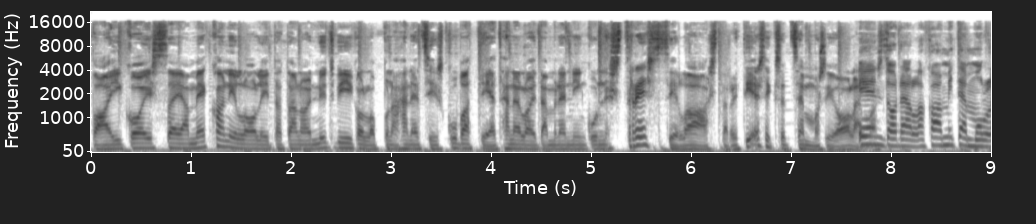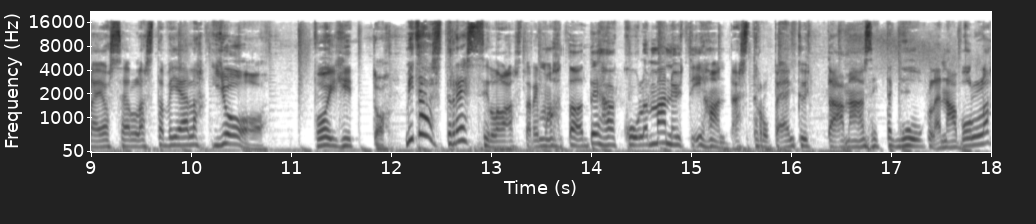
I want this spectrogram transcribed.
paikoissa ja Mekanilla oli tota noin, nyt viikonloppuna hänet siis kuvattiin, että hänellä oli tämmöinen niin kuin stressilaastari. Tiesitkö, että semmosia on olemassa? En todellakaan. Miten mulle ei ole sellaista vielä? Joo, voi hitto. Mitä stressilaastari mahtaa tehdä? Kuule, mä nyt ihan tästä rupeen kyttäämään sitten Googlen avulla.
